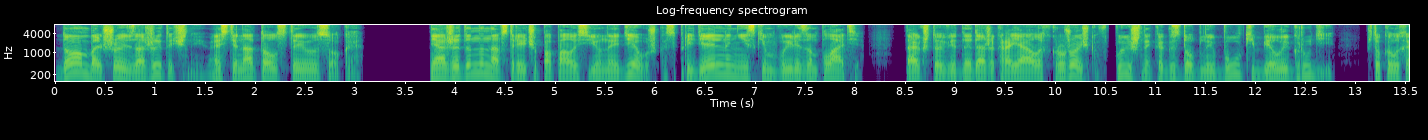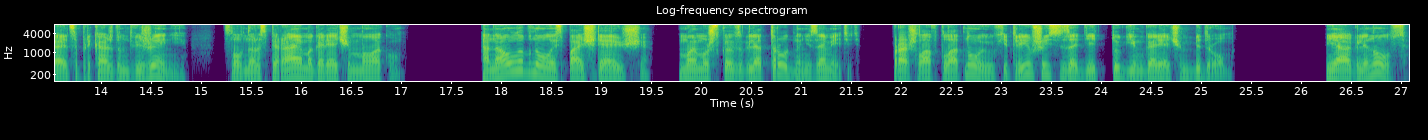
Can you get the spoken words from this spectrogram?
Дом большой и зажиточный, а стена толстая и высокая. Неожиданно навстречу попалась юная девушка с предельно низким вырезом платья, так что видны даже края алых кружочков, пышной, как сдобные булки белой груди, что колыхается при каждом движении, словно распираемо горячим молоком. Она улыбнулась поощряюще. Мой мужской взгляд трудно не заметить. Прошла вплотную, ухитрившись задеть тугим горячим бедром. Я оглянулся,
